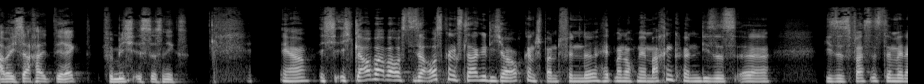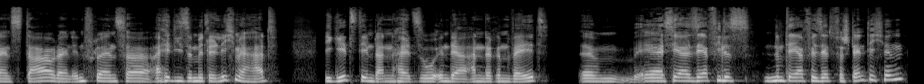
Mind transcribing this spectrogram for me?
Aber ich sag halt direkt, für mich ist das nichts. Ja, ich, ich glaube aber aus dieser Ausgangslage, die ich auch ganz spannend finde, hätte man noch mehr machen können. Dieses, äh, dieses, was ist denn, wenn ein Star oder ein Influencer all diese Mittel nicht mehr hat? Wie geht's dem dann halt so in der anderen Welt? Ähm, er ist ja sehr vieles, nimmt er ja für selbstverständlich hin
